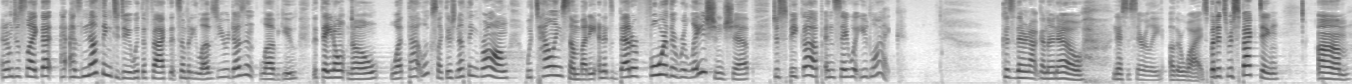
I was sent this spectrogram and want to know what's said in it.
And I'm just like, that has nothing to do with the fact that somebody loves you or doesn't love you, that they don't know what that looks like. There's nothing wrong with telling somebody, and it's better for the relationship to speak up and say what you'd like. Because they're not going to know necessarily otherwise. But it's respecting, um,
